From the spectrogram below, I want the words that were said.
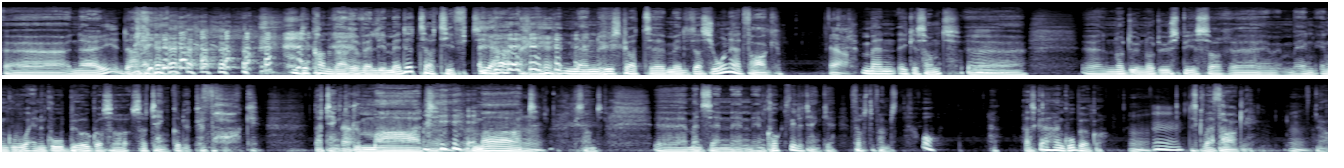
Uh, nei, det, det kan være veldig meditativt. Men husk at eh, meditasjon er et fag. Ja. Men ikke sant eh, når, du, når du spiser en, en, god, en god burger, så, så tenker du ikke fag. Da tenker du mat. Mat. Ikke sant? Mens en, en, en kokk ville tenke først og fremst å, her skal jeg ha en god burger. Det skal være faglig. Ja.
